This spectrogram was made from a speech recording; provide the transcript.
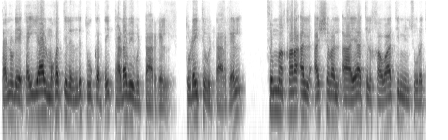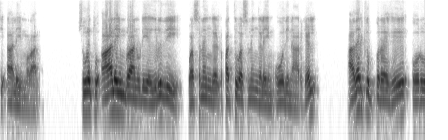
தன்னுடைய கையால் முகத்திலிருந்து தூக்கத்தை தடவி விட்டார்கள் துடைத்து விட்டார்கள். ثم قرأ அல் الآيات الخواتم من سورة آل ஆலை இம்ரான் சூரத்து ஆலை இம்ரானுடைய இறுதி வசனங்கள் பத்து வசனங்களையும் ஓதினார்கள். அதற்கு பிறகு ஒரு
